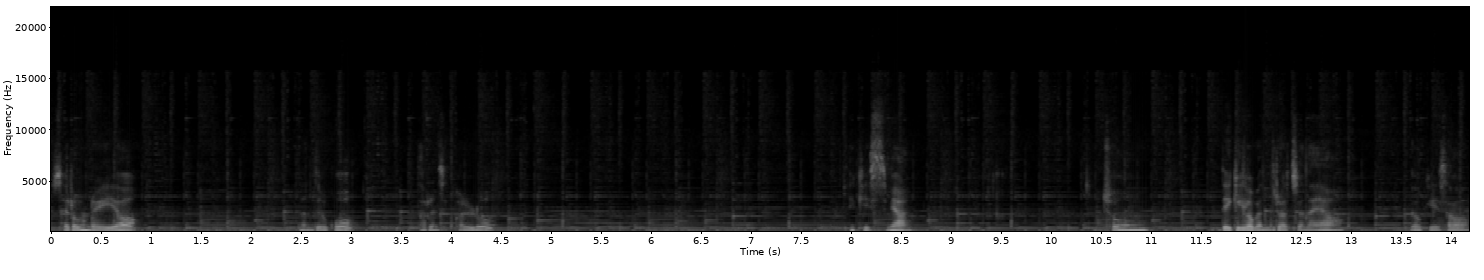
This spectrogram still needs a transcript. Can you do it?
새로운 레이어 만들고 다른 색깔로 이렇게 있으면 총 4개가 만들어졌잖아요. 여기에서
